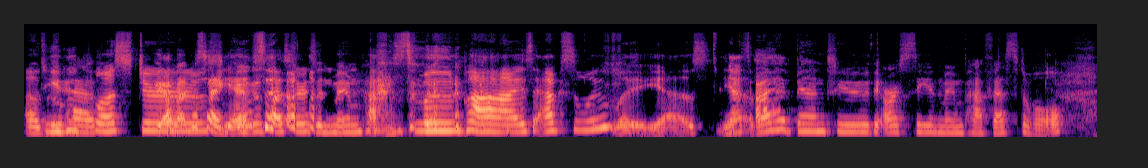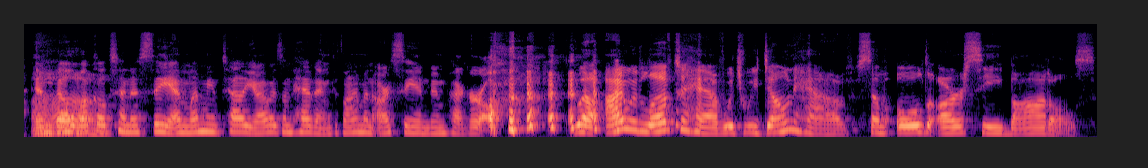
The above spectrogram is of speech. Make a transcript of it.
uh, Goo Goo have, clusters. Yeah, I'm about to say yes. Goo Goo clusters and moon pies. moon pies, absolutely. Yes, yes. Yes, I have been to the RC and Moon Pie Festival in ah. Bell Buckle, Tennessee. And let me tell you, I was in heaven because I'm an RC and Moon Pie girl. well, I would love to have, which we don't have, some old RC bottles.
